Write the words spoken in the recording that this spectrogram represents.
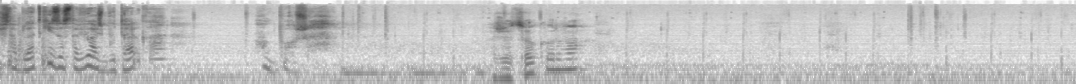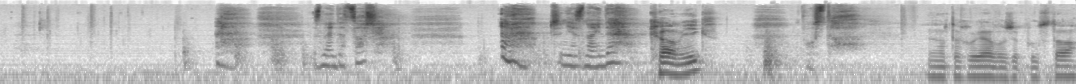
Wzięłaś tabletki i zostawiłaś butelkę? O Boże. Że co, kurwa? Znajdę coś? Czy nie znajdę? Komiks? Pusto. No to chujowo, że pusto.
